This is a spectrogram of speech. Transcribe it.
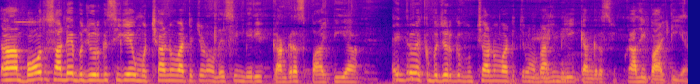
ਤਾਂ ਬਹੁਤ ਸਾਡੇ ਬਜ਼ੁਰਗ ਸੀਗੇ, ਉਹ ਮੁੱਛਾਂ ਨੂੰ ਵੱਟ ਚੜਾਉਂਦੇ ਸੀ, ਮੇਰੀ ਕਾਂਗਰਸ ਪਾਰਟੀ ਆ। ਇਧਰੋਂ ਇੱਕ ਬਜ਼ੁਰਗ ਮੁੱਛਾਂ ਨੂੰ ਵੱਟ ਚੜਾਉਂਦਾ ਸੀ ਮੇਰੀ ਕਾਂਗਰਸ ਕਾਲੀ ਪਾਰਟੀ ਆ।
